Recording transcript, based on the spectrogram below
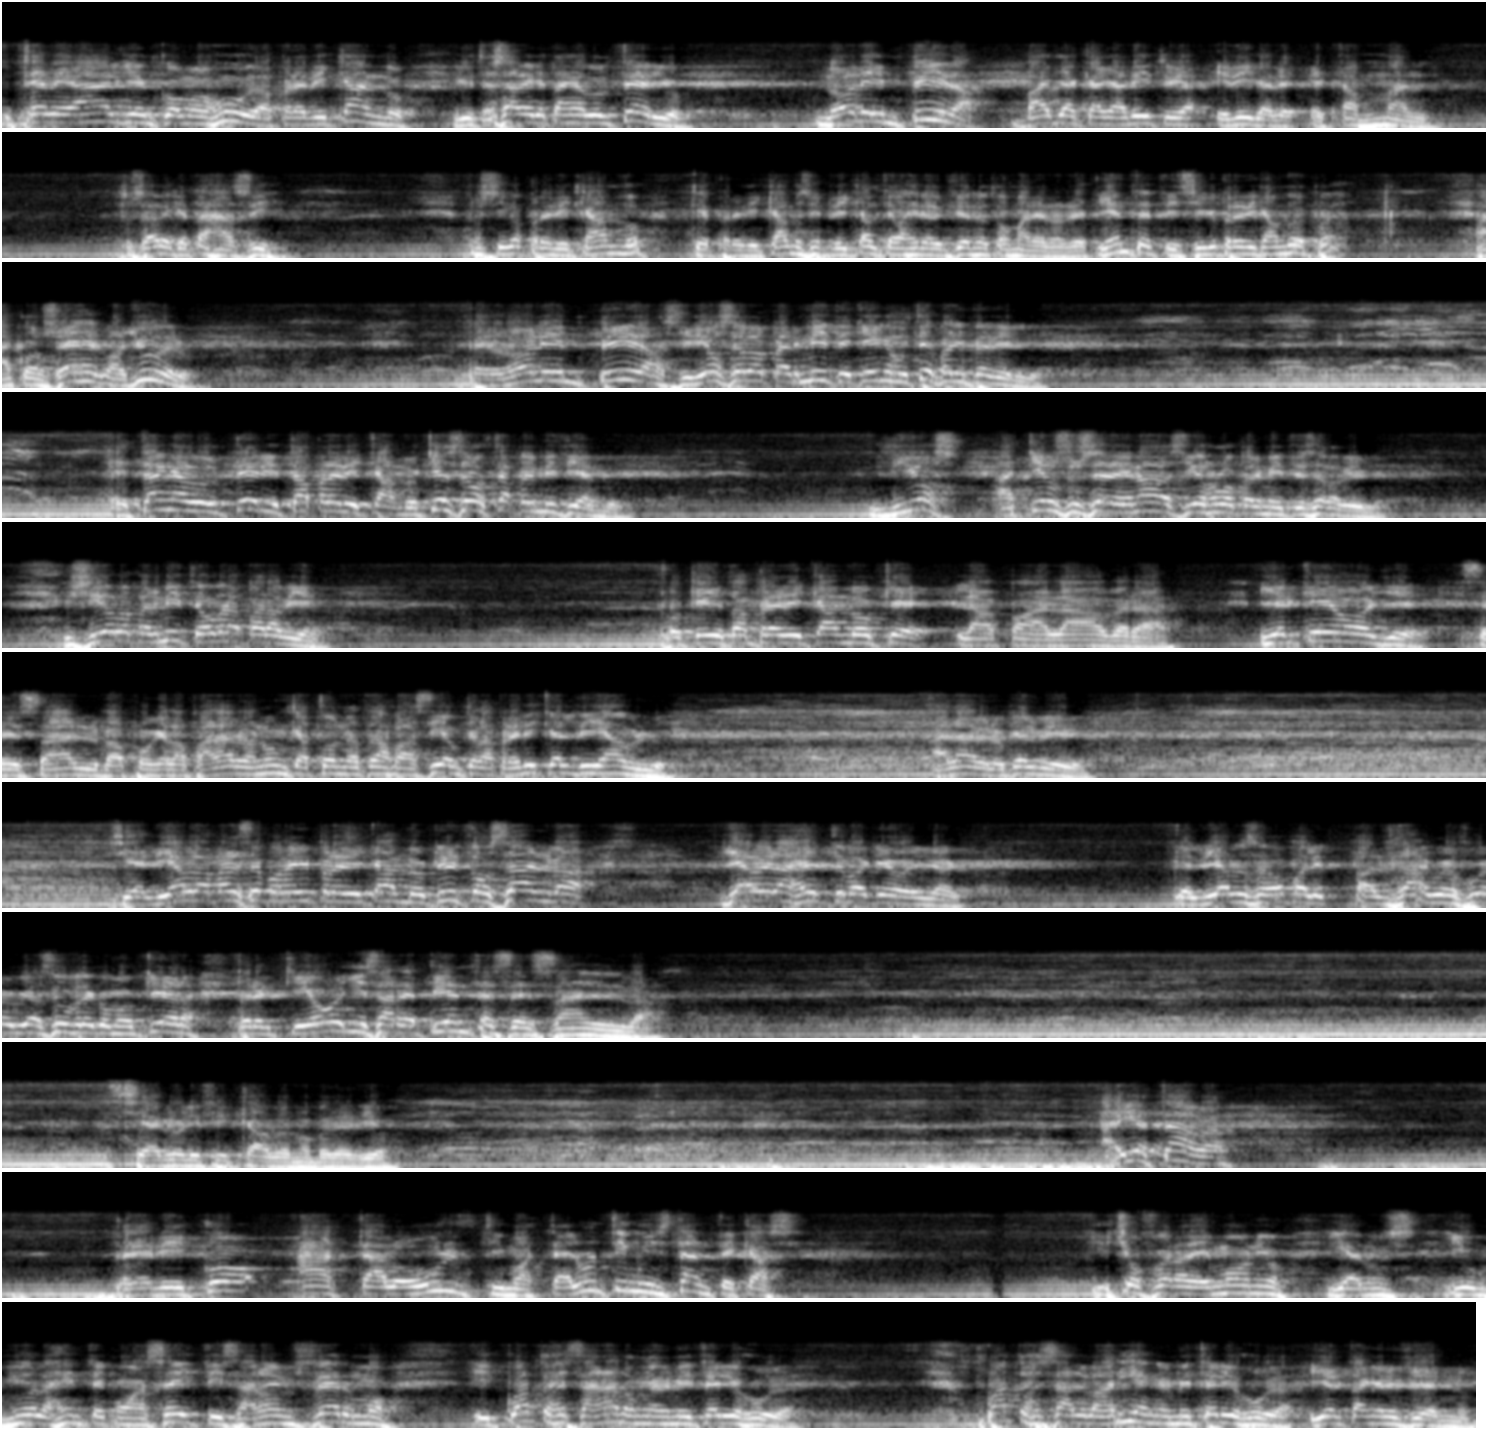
Usted ve a alguien como Judas predicando y usted sabe que está en adulterio. No le impida, vaya calladito y, dígale, estás mal. Tú sabes que estás así. No siga predicando, que predicando sin predicar te vas a ir al infierno de todas maneras. Arrepiéntete y sigue predicando después. Aconsejelo, ayúdelo. Pero no le impida, si Dios se lo permite, ¿quién es usted para impedirle? Está en adulterio y está predicando. ¿Quién se lo está permitiendo? Dios, aquí no sucede nada si Dios no lo permite, dice la Biblia. Y si Dios lo permite, obra para bien. Porque ellos están predicando que la palabra. Y el que oye se salva, porque la palabra nunca torna atrás vacía, aunque la predique el diablo. Alabe lo que él vive. Si el diablo aparece por ahí predicando, Cristo salva, ya ve la gente para que oigan. Que el diablo se va para el, para el de fuego y sufre como quiera, pero el que oye y se arrepiente se salva. Se ha glorificado el nombre de Dios. Ahí estaba. Predicó hasta lo último, hasta el último instante casi. Y echó fuera demonios y, y ungió a la gente con aceite y sanó enfermos. ¿Y cuántos se sanaron en el misterio Judas? ¿Cuántos se salvarían en el misterio Judas? Y él está en el infierno.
